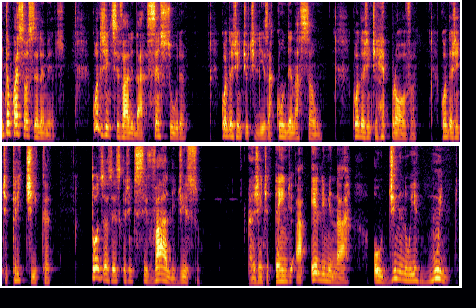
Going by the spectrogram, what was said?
Então, quais são esses elementos? Quando a gente se vale da censura, quando a gente utiliza a condenação, quando a gente reprova, quando a gente critica, todas as vezes que a gente se vale disso, a gente tende a eliminar ou diminuir muito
